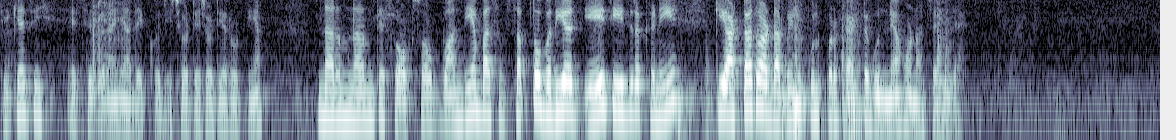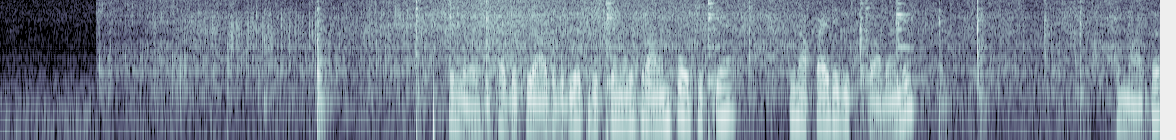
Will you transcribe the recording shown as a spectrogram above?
ਠੀਕ ਹੈ ਜੀ, ਇਸੇ ਤਰ੍ਹਾਂ ਹੀ ਆ ਦੇਖੋ ਜੀ ਛੋਟੇ ਛੋਟੀਆਂ ਰੋਟੀਆਂ। ਨਰਮ ਨਰਮ ਤੇ ਸੌਫਟ ਸੌਫਟ ਬਣਦੀਆਂ, ਬਸ ਸਭ ਤੋਂ ਵਧੀਆ ਇਹ ਚੀਜ਼ ਰੱਖਣੀ ਹੈ ਕਿ ਆਟਾ ਤੁਹਾਡਾ ਬਿਲਕੁਲ ਪਰਫੈਕਟ ਗੁੰਨਿਆ ਹੋਣਾ ਚਾਹੀਦਾ ਹੈ। ਤੇ ਜੀ, ਸਾਡੇ ਪਿਆਜ਼ ਵਧੀਆ ਤਰੀਕੇ ਨਾਲ ਬਰਾਊਨ ਹੋ ਚੁੱਕੇ ਆ। ਹੁਣ ਆਪਾਂ ਇਹਦੇ ਵਿੱਚ ਪਾ ਦਾਂਗੇ ਟਮਾਟਰ।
